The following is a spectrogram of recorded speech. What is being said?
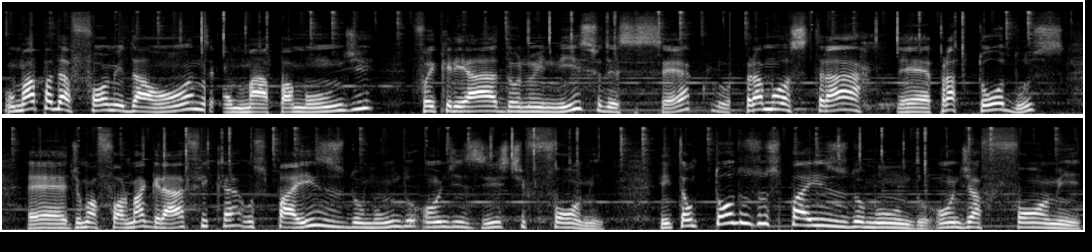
O mapa da fome da ONU, o mapa Mundi, foi criado no início desse século para mostrar é, para todos, é, de uma forma gráfica, os países do mundo onde existe fome. Então, todos os países do mundo onde a fome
